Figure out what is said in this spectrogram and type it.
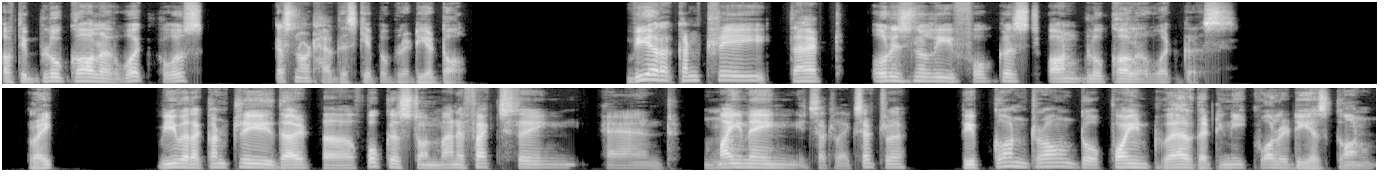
of the blue collar workforce does not have this capability at all. We are a country that originally focused on blue collar workers, right? We were a country that uh, focused on manufacturing and mining, etc., etc. We've gone down to a point where that inequality has gone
